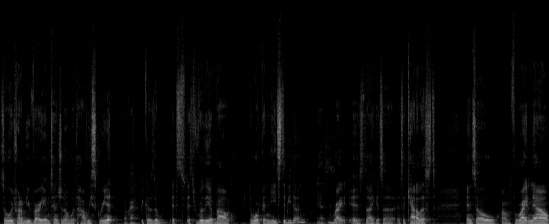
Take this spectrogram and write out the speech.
So we're trying to be very intentional with how we screen it. Okay. Because the, it's it's really about the work that needs to be done Yes. right? It's like it's a it's a catalyst, and so um, for right now,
